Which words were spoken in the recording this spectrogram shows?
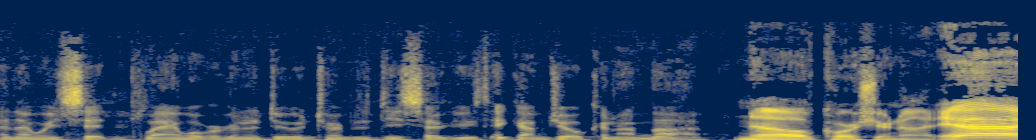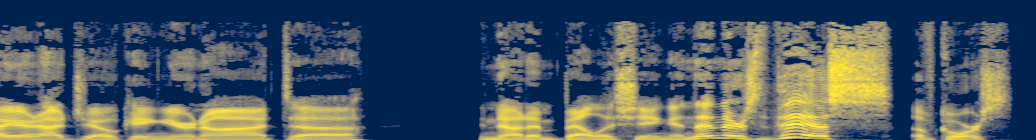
and then we sit and plan what we're going to do in terms of desegregation. You think I'm joking? I'm not. No, of course you're not. Yeah, you're not joking. You're not. Uh, you're not embellishing. And then there's this, of course.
